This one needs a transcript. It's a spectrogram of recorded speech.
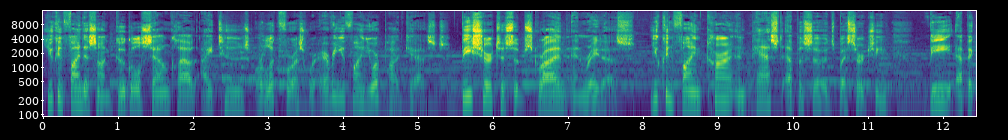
You can find us on Google, SoundCloud, iTunes, or look for us wherever you find your podcasts. Be sure to subscribe and rate us. You can find current and past episodes by searching Be Epic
